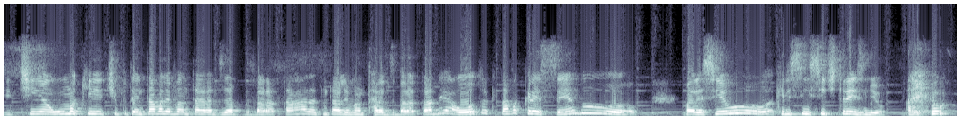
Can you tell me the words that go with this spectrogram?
e tinha uma que tipo tentava levantar a desbaratada, tentava levantar a desbaratada e a outra que estava crescendo, parecia o, aquele Sin City 3000. Aí eu,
